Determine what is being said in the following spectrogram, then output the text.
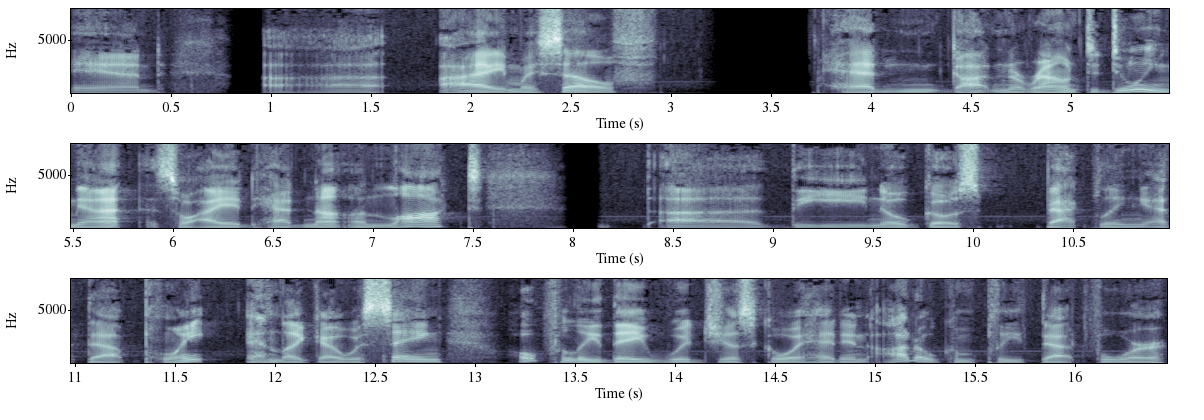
and uh, I myself hadn't gotten around to doing that, so I had, had not unlocked uh, the no ghost back bling at that point. And like I was saying, hopefully they would just go ahead and auto complete that for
